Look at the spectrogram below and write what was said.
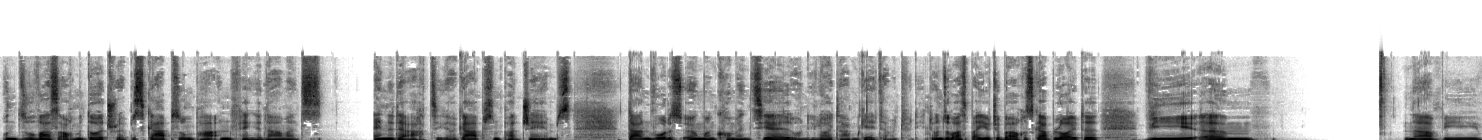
Und so war es auch mit Deutschrap. Es gab so ein paar Anfänge damals, Ende der 80er, gab es ein paar Jams. Dann wurde es irgendwann kommerziell und die Leute haben Geld damit verdient. Und so war es bei YouTube auch. Es gab Leute wie, ähm, na, wie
